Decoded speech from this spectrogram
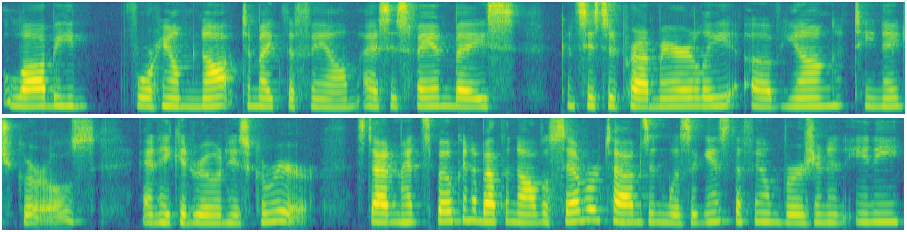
lobbied for him not to make the film, as his fan base consisted primarily of young teenage girls, and he could ruin his career. Steinem had spoken about the novel several times and was against the film version in any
